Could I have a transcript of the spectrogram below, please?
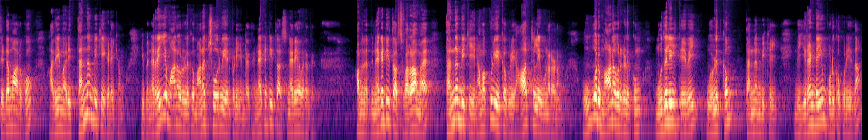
திடமாக இருக்கும். அதே மாதிரி தன்னம்பிக்கை கிடைக்கும். இப்போ நிறைய மாணவர்களுக்கு மனச்சோர்வு ஏற்படுகின்றது. நெகட்டிவ் தாட்ஸ் நிறைய வருது. அந்த நெகட்டிவ் தாட்ஸ் வராமல் தன்னம்பிக்கை நமக்குள் இருக்கக்கூடிய ஆற்றலை உணரணும். ஒவ்வொரு மாணவர்களுக்கும் முதலில் தேவை ஒழுக்கம் தன்னம்பிக்கை. இந்த இரண்டையும் கொடுக்கக்கூடியது தான்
